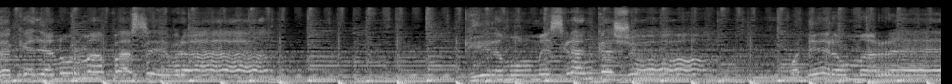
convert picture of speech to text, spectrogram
d'aquell enorme pessebre que era molt més gran que això quan era un marret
